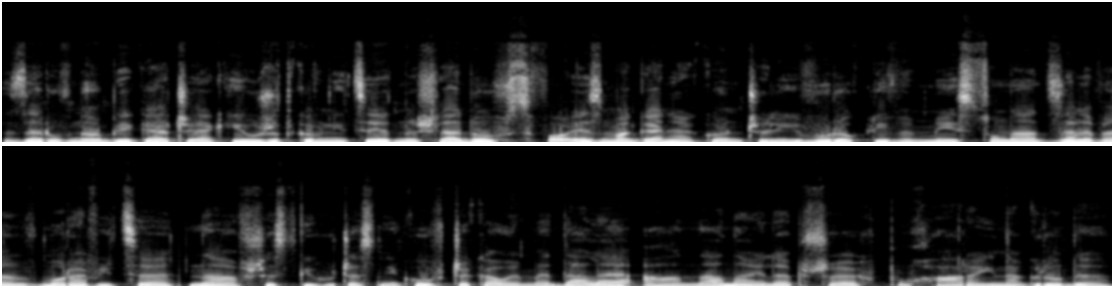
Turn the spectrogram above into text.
Zarówno biegacze, jak i użytkownicy jednośladów swoje zmagania kończyli w urokliwym miejscu nad zalewem w Morawicy. Na wszystkich uczestników czekały medale, a na najlepszych puchary i nagrody.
